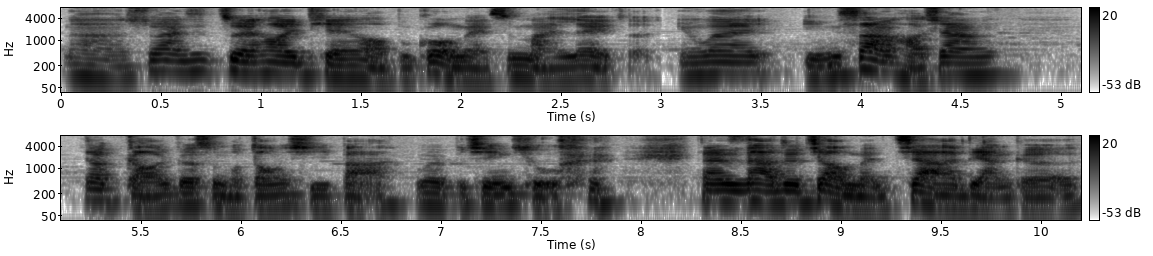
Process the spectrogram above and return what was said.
那虽然是最后一天哦，不过我们也是蛮累的，因为营上好像要搞一个什么东西吧，我也不清楚。但是他就叫我们架两个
